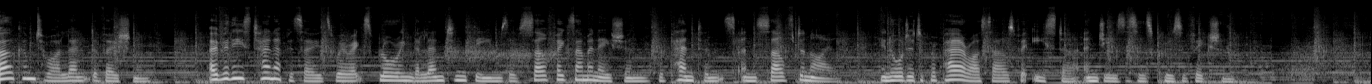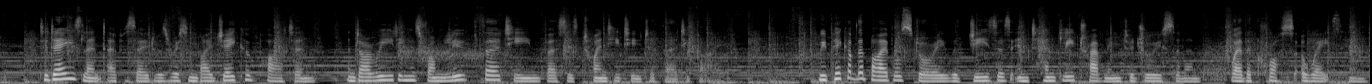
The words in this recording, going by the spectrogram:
Welcome to our Lent devotional. Over these 10 episodes, we're exploring the Lenten themes of self examination, repentance, and self denial in order to prepare ourselves for Easter and Jesus' crucifixion. Today's Lent episode was written by Jacob Parton, and our reading is from Luke 13, verses 22 to 35. We pick up the Bible story with Jesus intently travelling to Jerusalem, where the cross awaits him.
